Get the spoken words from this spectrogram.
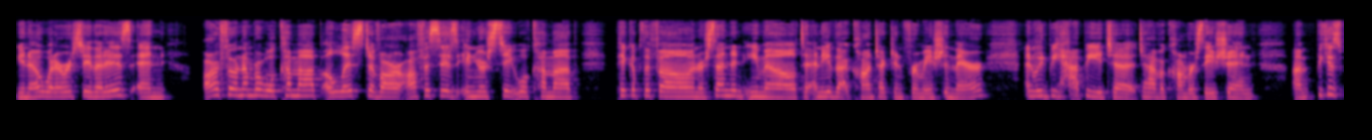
you know, whatever state that is, and our phone number will come up, a list of our offices in your state will come up. Pick up the phone or send an email to any of that contact information there. And we'd be happy to, to have a conversation um, because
